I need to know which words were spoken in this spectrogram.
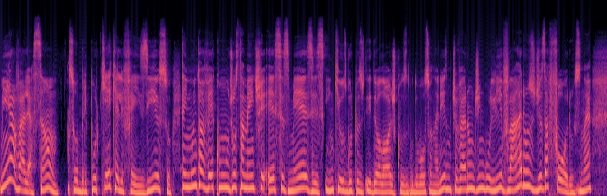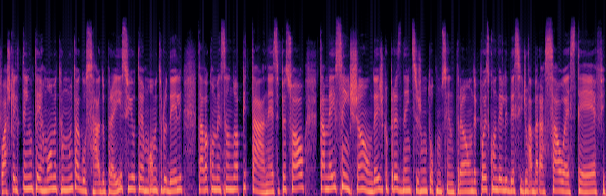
Minha avaliação sobre por que, que ele fez isso tem muito a ver com justamente esses meses em que os grupos ideológicos do, do, bolsonarismo tiveram de engolir vários desaforos, né? Eu acho que ele tem um termômetro muito aguçado para isso e o termômetro dele estava começando a apitar, né? Esse pessoal tá meio sem chão desde que o presidente se juntou com o Centrão, depois quando ele decidiu abraçar o STF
